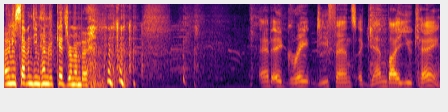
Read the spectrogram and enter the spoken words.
Only 1,700 kids, remember. And a great defense again by UK.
